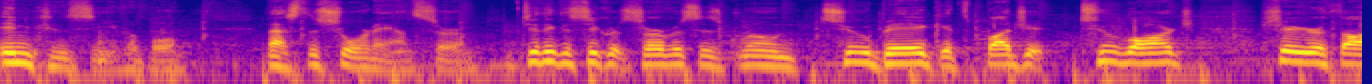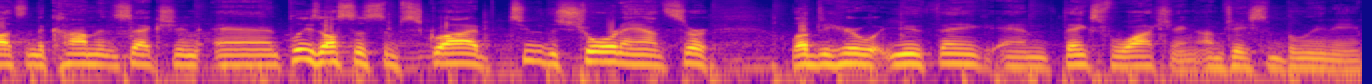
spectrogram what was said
inconceivable. That's the short answer. Do you think the Secret Service has grown too big, its budget too large? Share your thoughts in the comment section and please also subscribe to The Short Answer. Love to hear what you think and thanks for watching. I'm Jason Bellini.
